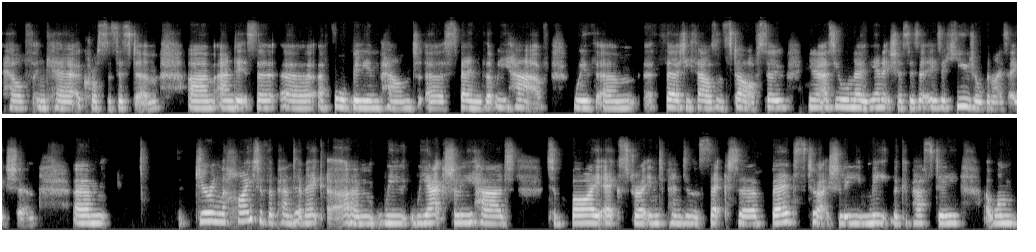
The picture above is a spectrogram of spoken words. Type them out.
health and care across the system. Um, and it's a, a, a, four billion pound uh, spend that we have with um, 30,000 staff. So, you know, as you all know, the NHS is a, is a huge organisation. Um, during the height of the pandemic, um, we we actually had to buy extra independent sector beds to actually meet the capacity. At one,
